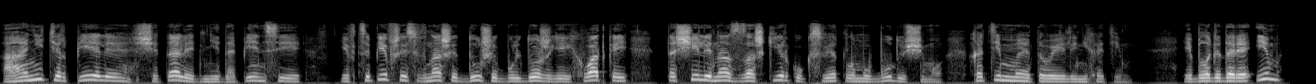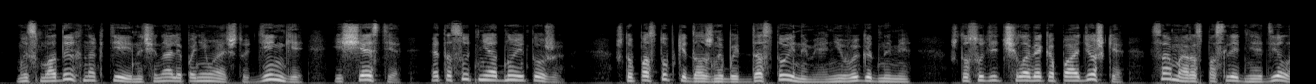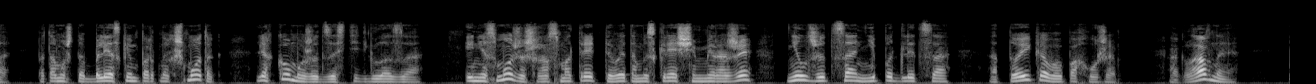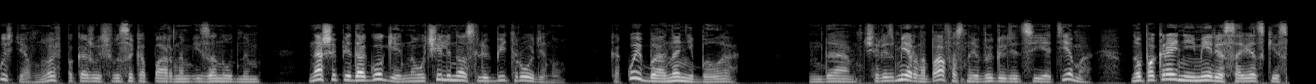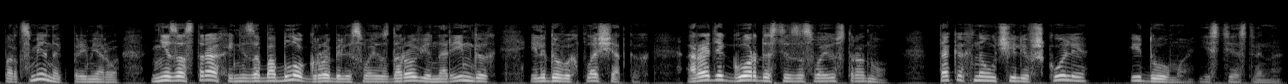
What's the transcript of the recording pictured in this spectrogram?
А они терпели, считали дни до пенсии и, вцепившись в наши души бульдожьей хваткой, тащили нас за шкирку к светлому будущему, хотим мы этого или не хотим. И благодаря им мы с молодых ногтей начинали понимать, что деньги и счастье – это суть не одно и то же, что поступки должны быть достойными, а не выгодными, что судить человека по одежке – самое распоследнее дело, потому что блеск импортных шмоток легко может застить глаза. И не сможешь рассмотреть ты в этом искрящем мираже ни лжеца, ни подлеца, а то и кого похуже. А главное, пусть я вновь покажусь высокопарным и занудным, Наши педагоги научили нас любить Родину, какой бы она ни была. Да, чрезмерно пафосной выглядит сия тема, но, по крайней мере, советские спортсмены, к примеру, не за страх и не за бабло гробили свое здоровье на рингах и ледовых площадках, а ради гордости за свою страну. Так их научили в школе и дома, естественно.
